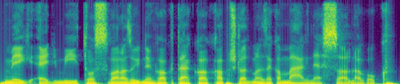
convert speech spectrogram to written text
Még egy mítosz van az ügynökaktákkal kapcsolatban, ezek a mágnesszallagok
